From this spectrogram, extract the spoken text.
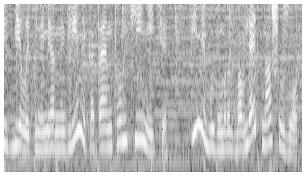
Из белой полимерной глины катаем тонкие нити Ими будем разбавлять наш узор.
